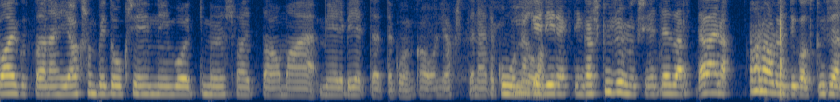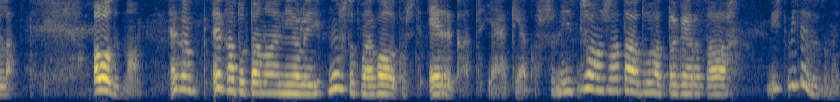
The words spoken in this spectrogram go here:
vaikuttaa näihin jakson pituuksiin, niin voitte myös laittaa omaa mielipidettä, että kuinka kauan jaksatte näitä kuunnella. IG Directin kanssa kysymyksiä, ettei tarvitse aina analyytikolta kysellä. Aloitetaan. Eka, eka tota noin, niin oli mustat vai valkoiset erkat jääkiekossa. Niin se on 100 000 kertaa. Mistä, miten se sanoi?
